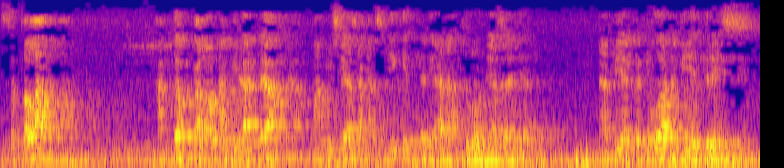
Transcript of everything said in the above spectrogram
setelah anggap kalau Nabi Adam manusia sangat sedikit dari anak turunnya saja. Nabi yang kedua Nabi Idris.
